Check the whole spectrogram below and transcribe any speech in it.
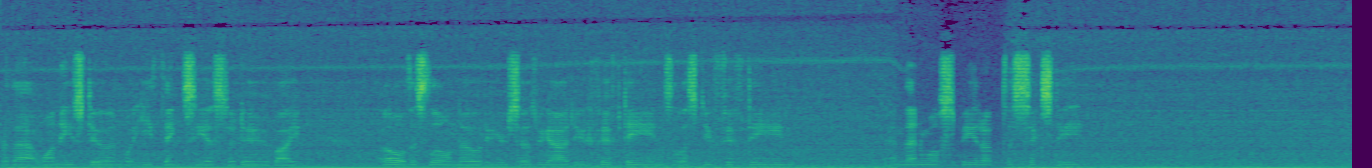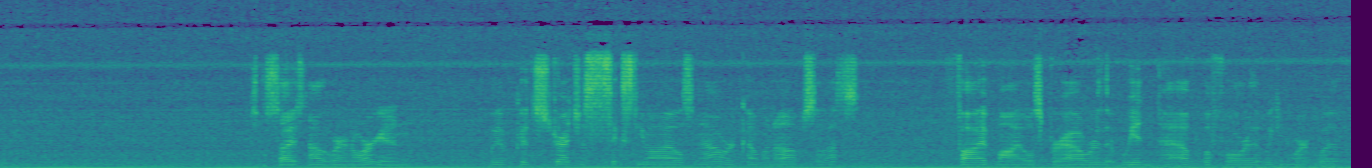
for that one. He's doing what he thinks he has to do by, oh, this little node here says we gotta do 15, so let's do 15, and then we'll speed up to 60. Besides, now that we're in Oregon, we have a good stretch of 60 miles an hour coming up, so that's 5 miles per hour that we didn't have before that we can work with.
